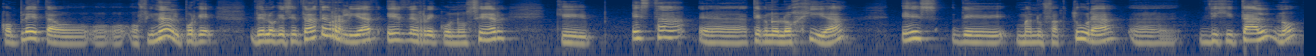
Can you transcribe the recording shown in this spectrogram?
completa o, final, porque de lo que se trata en realidad es de reconocer que esta tecnología es de manufactura digital, ¿no?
